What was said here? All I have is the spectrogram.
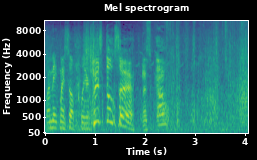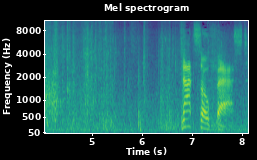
Do I make myself clear? Pistol, sir! Let's go. Not so fast.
